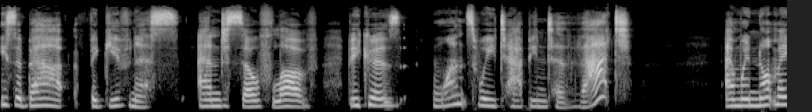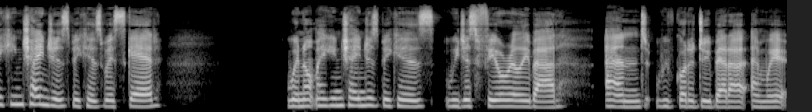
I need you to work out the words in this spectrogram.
is about forgiveness and self love. Because once we tap into that, and we're not making changes because we're scared, we're not making changes because we just feel really bad and we've got to do better and we're,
